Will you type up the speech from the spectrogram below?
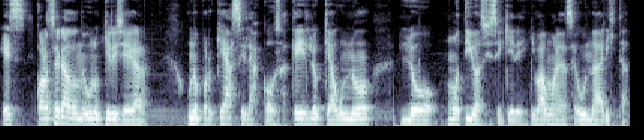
es conocer a dónde uno quiere llegar. Uno por qué hace las cosas, qué es lo que a uno lo motiva si se quiere. Y vamos a la segunda arista.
